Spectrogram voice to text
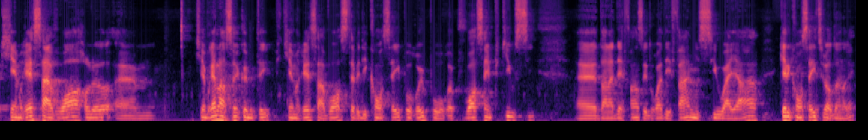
qui aimeraient savoir, là, qui aimeraient lancer un comité, puis qui aimeraient savoir si tu avais des conseils pour eux pour pouvoir s'impliquer aussi dans la défense des droits des femmes ici ou ailleurs, quels conseils tu leur donnerais?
